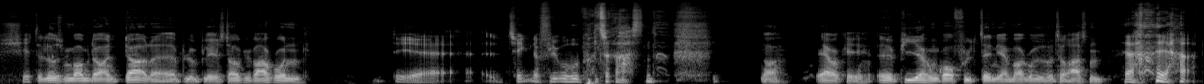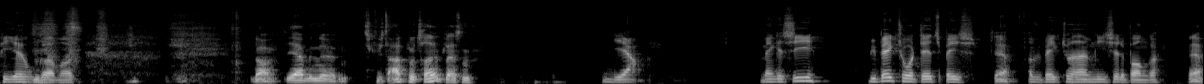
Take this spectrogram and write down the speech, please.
Shit, det lød som om, der var en dør, der er blevet blæst op i baggrunden. det er ting, der flyver ud på terrassen. Nå, ja okay. Øh, Pia, hun går fuldstændig amok ude på terrassen. ja, ja, Pia, hun går amok. Nå, ja, men øh, skal vi starte på tredjepladsen? Ja. Man kan sige, vi begge to har Dead Space, Ja, og vi begge to havde Amnesia The Bunker. ja,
